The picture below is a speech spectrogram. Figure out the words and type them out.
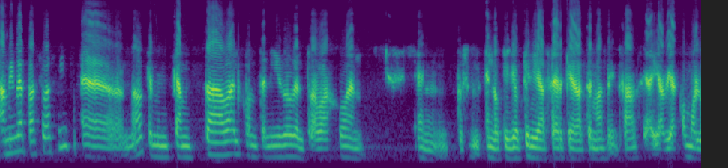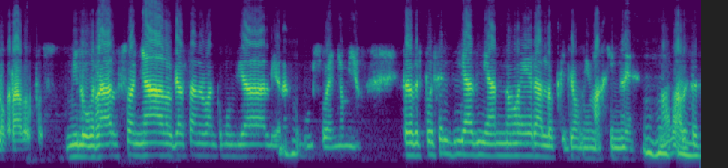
a mí me pasó así, eh, ¿no? Que me encantaba el contenido del trabajo en, en, pues, en lo que yo quería hacer, que era temas de infancia, y había como logrado pues mi lugar soñado, que hasta en el Banco Mundial, y era como un sueño mío. Pero después el día a día no era lo que yo me imaginé, ¿no? A veces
